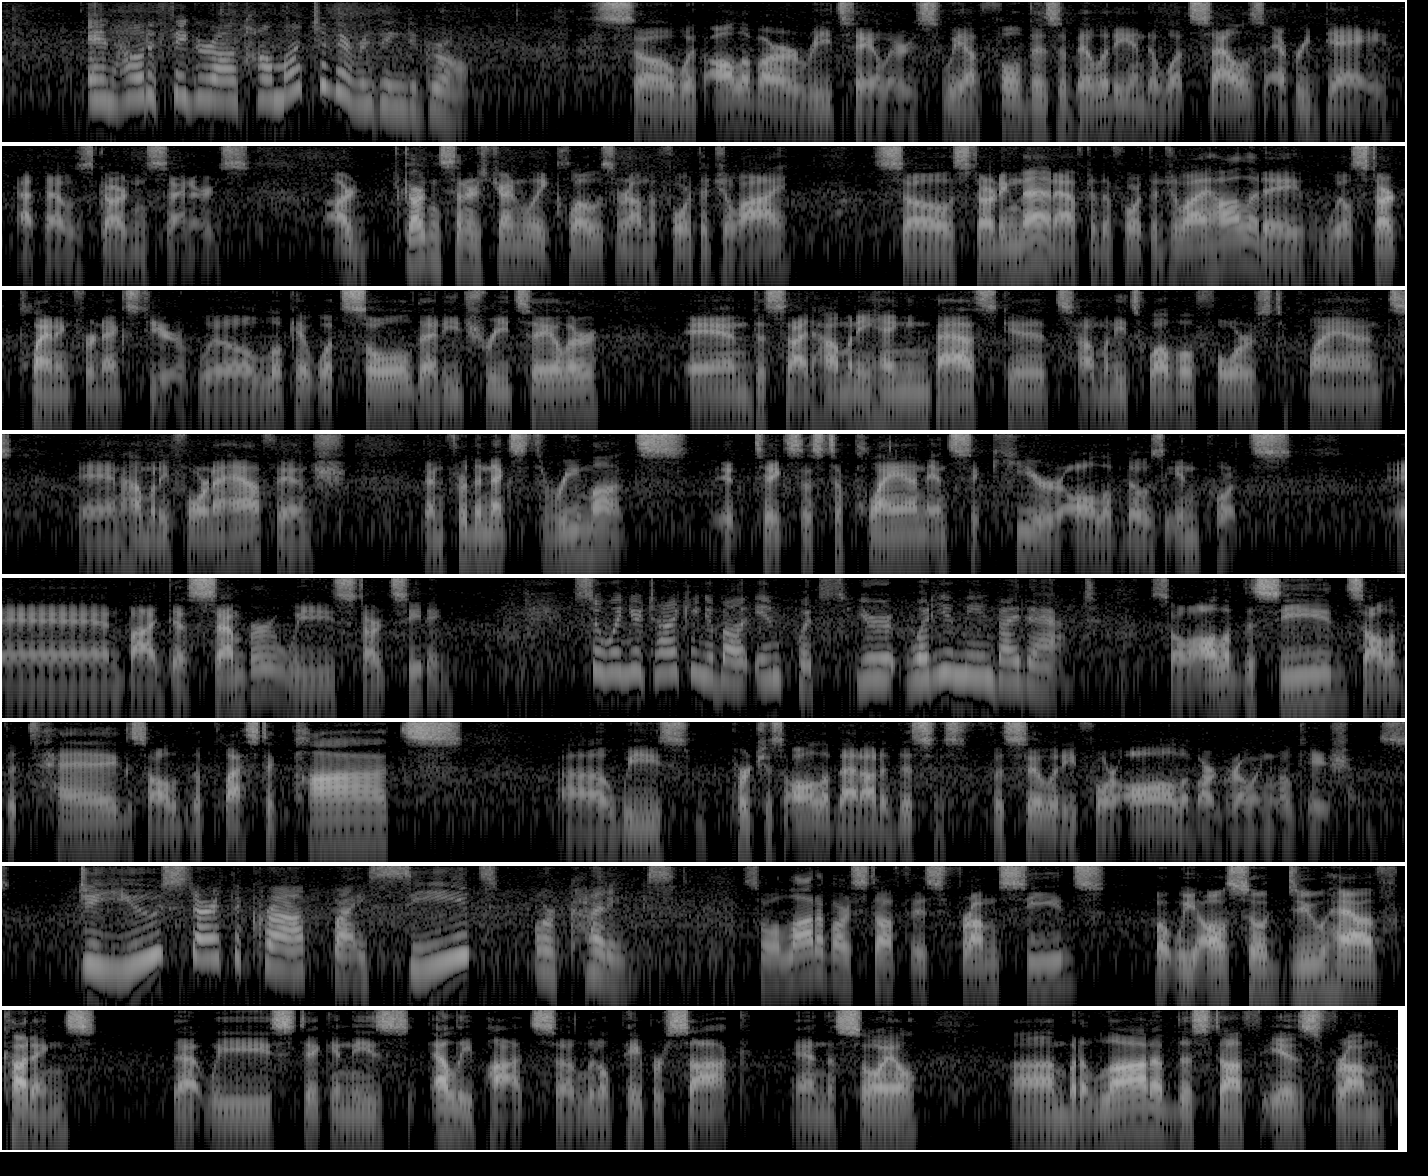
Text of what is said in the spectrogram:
and how to figure out how much of everything to grow? So with all of our retailers, we have full visibility into what sells every day at those garden centers. Our garden centers generally close around the 4th of July. So starting then, after the 4th of July holiday, we'll start planning for next year. We'll look at what's sold at each retailer and decide how many hanging baskets, how many 1204s to plant, and how many four and a half inch. Then for the next three months, it takes us to plan and secure all of those inputs. And by December, we start seeding. So when you're talking about inputs, you're, what do you mean by that? So all of the seeds, all of the tags, all of the plastic pots, uh, we purchase all of that out of this facility for all of our growing locations. Do you start the crop by seeds or cuttings? So a lot of our stuff is from seeds, but we also do have cuttings that we stick in these Ellepots, a little paper sock and the soil. Um, but a lot of the stuff is from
